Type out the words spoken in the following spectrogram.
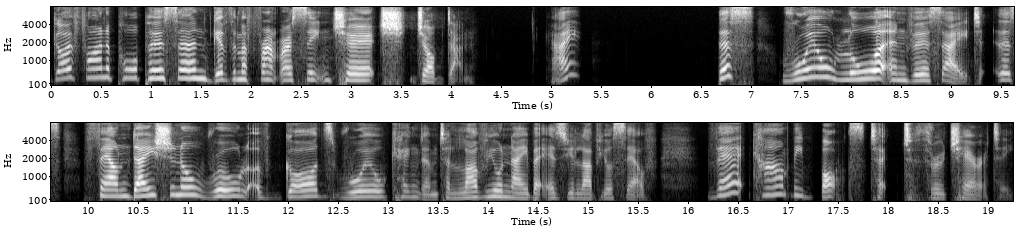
go find a poor person, give them a front row seat in church, job done. Okay? This royal law in verse 8, this foundational rule of God's royal kingdom to love your neighbor as you love yourself, that can't be box ticked through charity.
